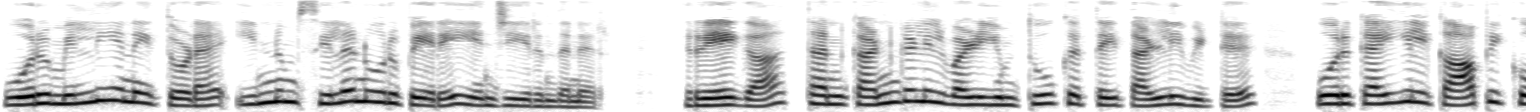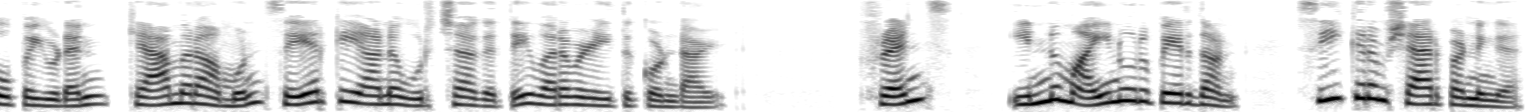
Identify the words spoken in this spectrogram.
ஒரு மில்லியனை தொட இன்னும் சில நூறு பேரே எஞ்சியிருந்தனர். ரேகா தன் கண்களில் வழியும் தூக்கத்தை தள்ளிவிட்டு ஒரு கையில் காப்பி கோப்பையுடன் கேமரா முன் செயற்கையான உற்சாகத்தை வரவழைத்துக் கொண்டாள். ஃப்ரெண்ட்ஸ் இன்னும் ஐநூறு பேர்தான். சீக்கிரம் ஷேர் பண்ணுங்க.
